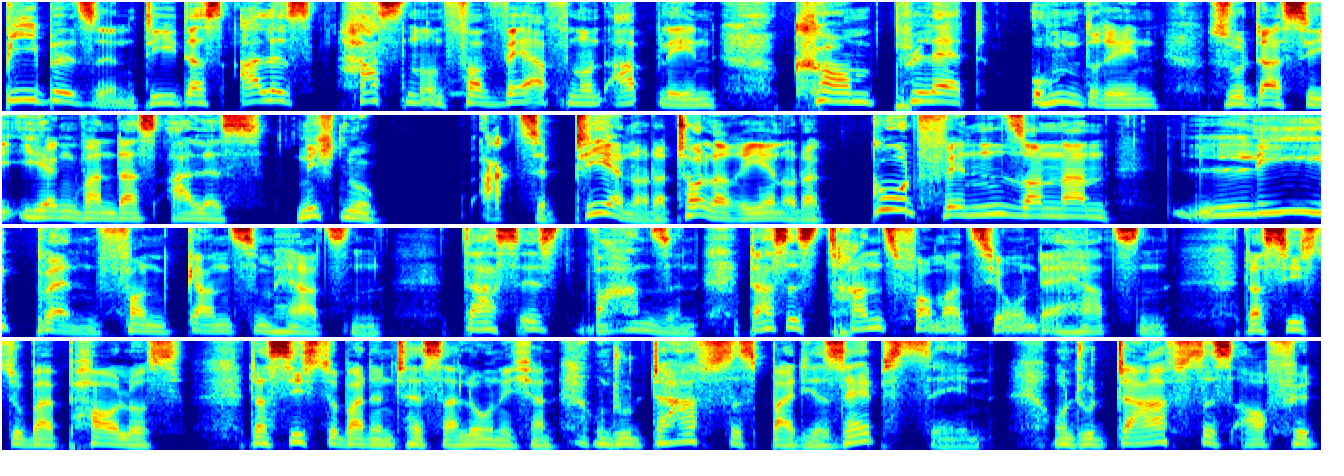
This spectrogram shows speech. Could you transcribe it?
Bibel sind, die das alles hassen und verwerfen und ablehnen, komplett umdrehen, sodass sie irgendwann das alles nicht nur akzeptieren oder tolerieren oder gut finden, sondern lieben von ganzem Herzen. Das ist Wahnsinn. Das ist Transformation der Herzen. Das siehst du bei Paulus, das siehst du bei den Thessalonichern und du darfst es bei dir selbst sehen und du darfst es auch für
